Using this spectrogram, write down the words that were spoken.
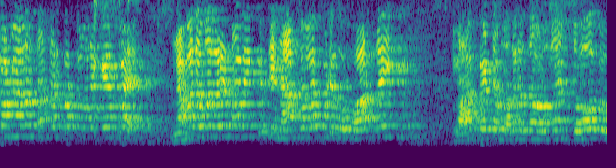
போனாலும் சந்தர்ப்ப சூழ்நிலைக்கேற்ப நமது மதரசாவை பற்றி நான் சொல்லக்கூடிய ஒரு வார்த்தை லாப்பேட்டை மதரசாவில் தான் சோறு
